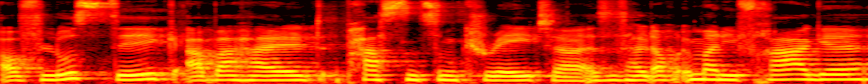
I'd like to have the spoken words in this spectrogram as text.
auf lustig, aber halt passend zum Creator. Es ist halt auch immer die Frage,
